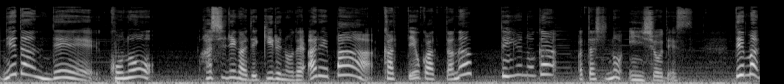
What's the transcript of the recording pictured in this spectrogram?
値段で、この走りができるのであれば、買ってよかったなっていうのが私の印象です。で、まあ、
